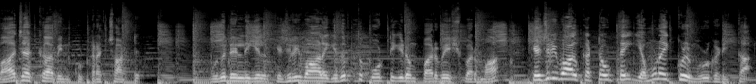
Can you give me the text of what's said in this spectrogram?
பாஜகவின் குற்றச்சாட்டு. புதுடெல்லியில் கெஜ்ரிவாலை எதிர்த்து போட்டியிடும் பர்வேஷ் வர்மா கெஜ்ரிவால் கட்டவுட்டை யமுனைக்குள் மூழ்கடித்தார்.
